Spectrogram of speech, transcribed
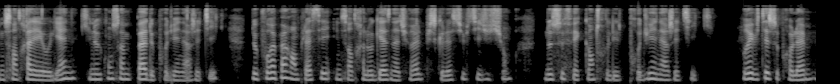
une centrale éolienne qui ne consomme pas de produits énergétiques ne pourrait pas remplacer une centrale au gaz naturel puisque la substitution ne se fait qu'entre les produits énergétiques. Pour éviter ce problème,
